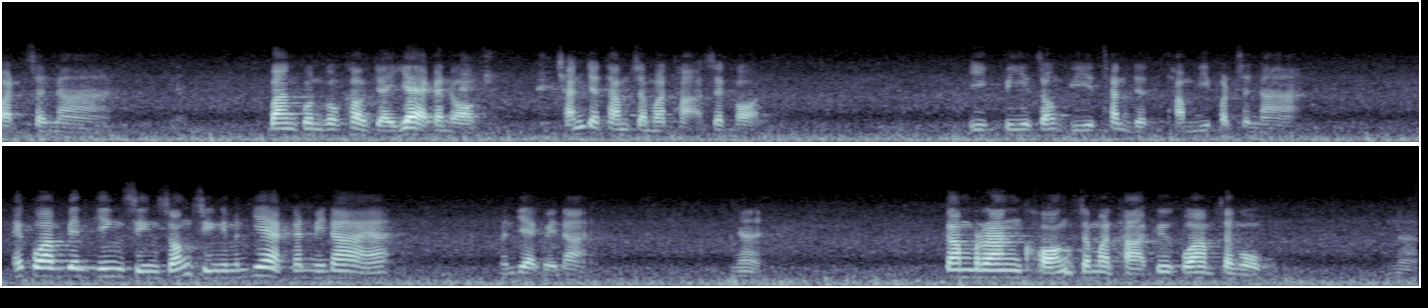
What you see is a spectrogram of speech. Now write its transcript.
ปัสนา บางคนก็เข้าใจแยกกันออก ฉันจะทำสมถะซะก่อน อีกปีสองปีท่านจะทำวิปัสนาไอ้ความเป็นจริงสิ่งสองสิ่งนี้มันแยกกันไม่ได้อะมันแยกไม่ได้นะกำลังของสมถะคือความสงบนะ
